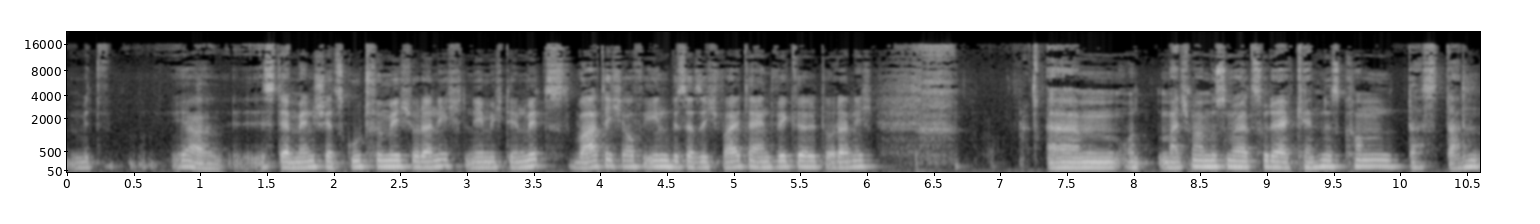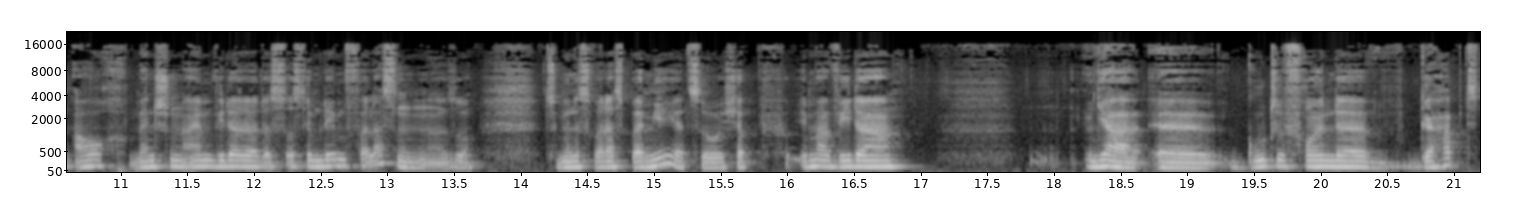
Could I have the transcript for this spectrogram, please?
mit ja, ist der Mensch jetzt gut für mich oder nicht? Nehme ich den mit? Warte ich auf ihn, bis er sich weiterentwickelt oder nicht? Ähm, und manchmal müssen wir halt zu der Erkenntnis kommen, dass dann auch Menschen einem wieder das aus dem Leben verlassen. Also zumindest war das bei mir jetzt so. Ich habe immer wieder ja äh, gute Freunde gehabt,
